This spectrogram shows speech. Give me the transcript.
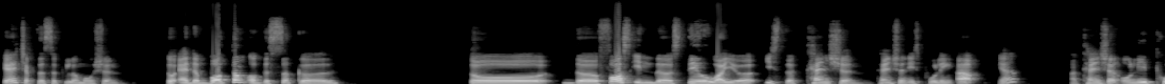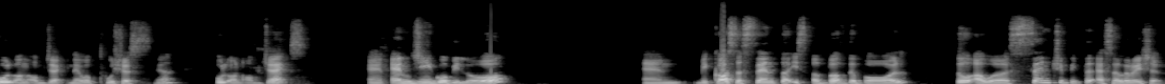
Okay, chapter circular motion. So at the bottom of the circle, so the force in the steel wire is the tension. Tension is pulling up. Yeah, uh, tension only pull on object, never pushes. Yeah, pull on objects, and mg go below. And because the center is above the ball, so our centripetal acceleration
